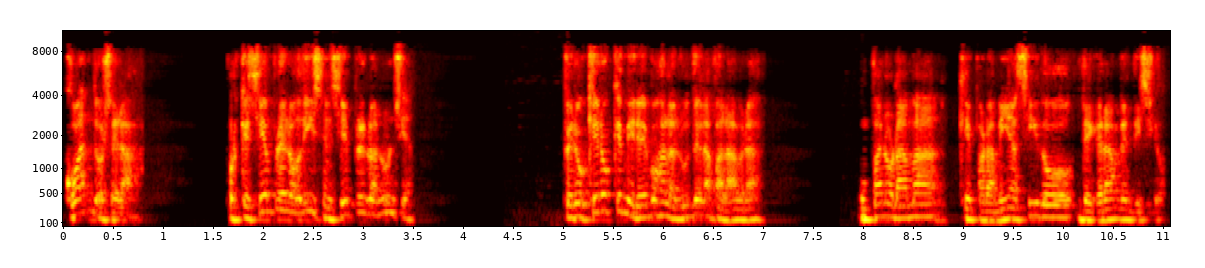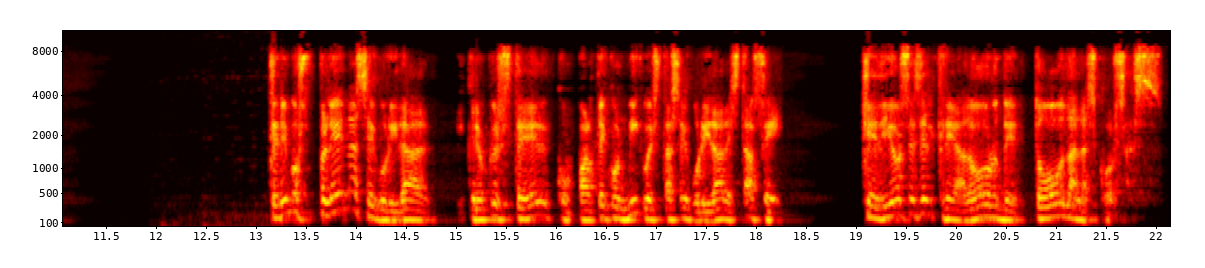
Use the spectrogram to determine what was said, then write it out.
¿Cuándo será? Porque siempre lo dicen, siempre lo anuncian. Pero quiero que miremos a la luz de la palabra un panorama que para mí ha sido de gran bendición tenemos plena seguridad, y creo que usted comparte conmigo esta seguridad, esta fe, que Dios es el creador de todas las cosas.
